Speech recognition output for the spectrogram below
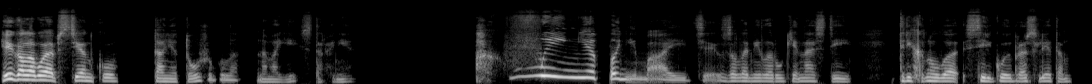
и головой об стенку. Таня тоже была на моей стороне. — Ах, вы не понимаете! — заломила руки Настя и тряхнула серьгой браслетом.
